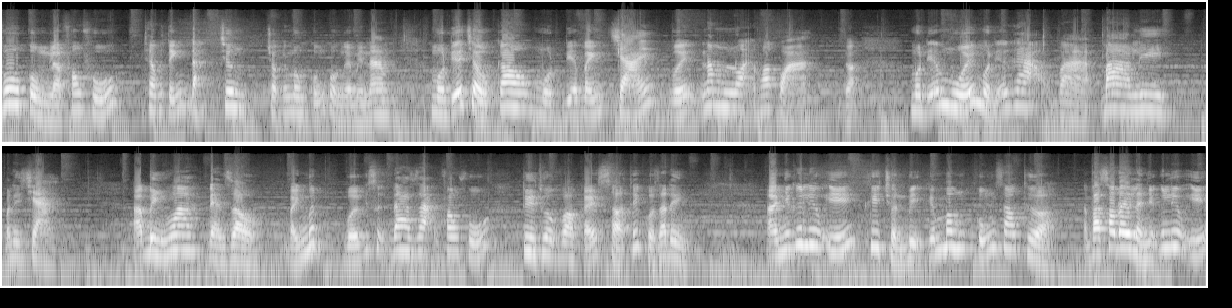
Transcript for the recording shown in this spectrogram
vô cùng là phong phú theo cái tính đặc trưng cho cái mông cúng của người miền Nam một đĩa chầu cau một đĩa bánh trái với 5 loại hoa quả. Một đĩa muối một đĩa gạo và ba ly ba ly trà à, bình hoa đèn dầu bánh mứt với cái sự đa dạng phong phú tùy thuộc vào cái sở thích của gia đình. À, những cái lưu ý khi chuẩn bị cái mâm cúng giao thừa. Và sau đây là những cái lưu ý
